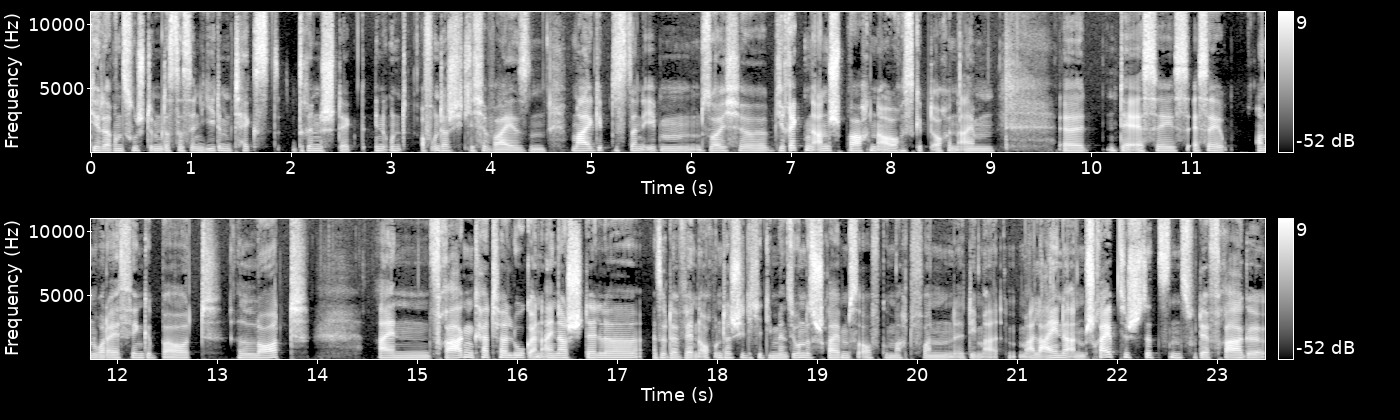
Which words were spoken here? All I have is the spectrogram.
dir darin zustimmen, dass das in jedem Text drinsteckt in, und auf unterschiedliche Weisen. Mal gibt es dann eben solche direkten Ansprachen auch. Es gibt auch in einem äh, der Essays, Essay on What I Think About a Lot, einen Fragenkatalog an einer Stelle. Also da werden auch unterschiedliche Dimensionen des Schreibens aufgemacht, von dem alleine an einem Schreibtisch sitzen zu der Frage,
